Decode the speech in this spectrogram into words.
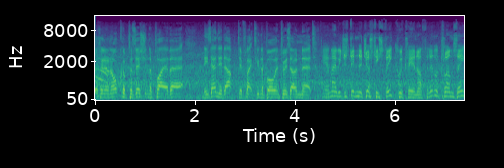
Caught in an awkward position, the player there. And he's ended up deflecting the ball into his own net. Yeah, maybe just didn't adjust his feet quickly enough, a little clumsy.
